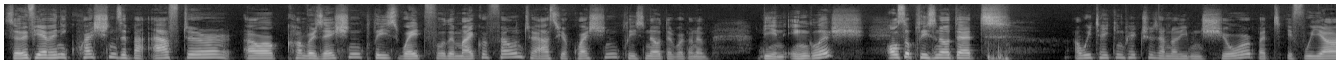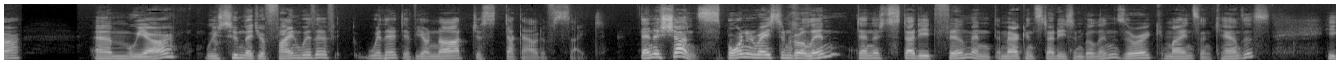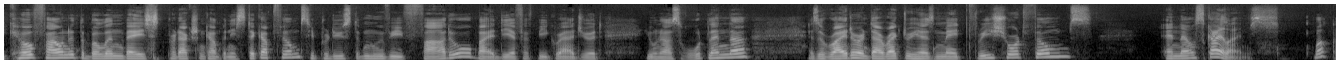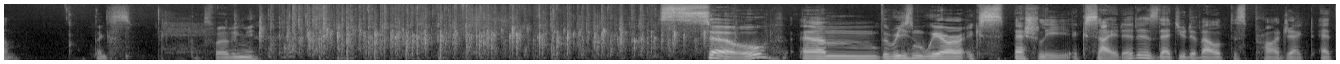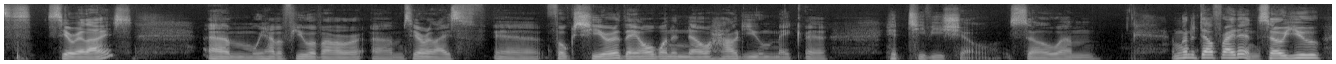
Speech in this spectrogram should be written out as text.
So if you have any questions about after our conversation, please wait for the microphone to ask your question. Please note that we're going to be in English. Also, please note that are we taking pictures? I'm not even sure, but if we are, um, we are. We assume that you're fine with it. With it, if you're not, just duck out of sight. Dennis Schanz, born and raised in Berlin. Dennis studied film and American studies in Berlin, Zurich, Mainz, and Kansas. He co founded the Berlin based production company Stick Up Films. He produced the movie Fado by DFFB graduate Jonas Rothländer. As a writer and director, he has made three short films and now Skylines. Welcome. Thanks. Thanks for having me. So, um, the reason we are especially excited is that you developed this project at Serial Eyes. Um, we have a few of our um, serialized uh, folks here. They all want to know how do you make a hit TV show. So um, I'm going to delve right in. So you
